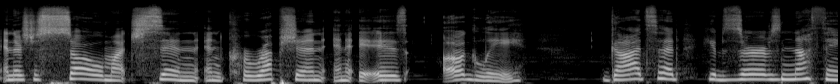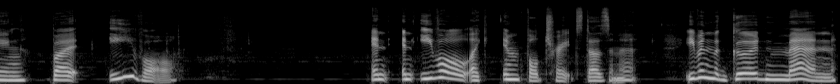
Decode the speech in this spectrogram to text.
and there's just so much sin and corruption and it is ugly. God said he observes nothing but evil. And and evil like infiltrates, doesn't it? Even the good men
